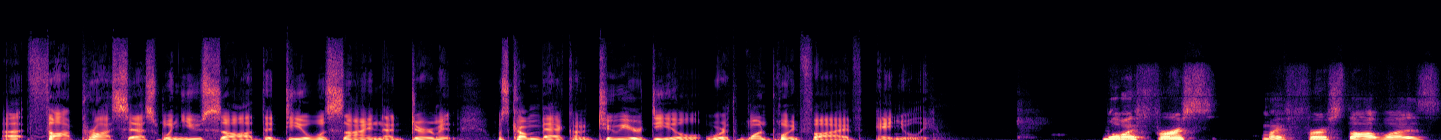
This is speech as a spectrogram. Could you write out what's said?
uh, thought process when you saw the deal was signed that Dermott was coming back on a two-year deal worth 1.5 annually? Well, my first my first thought was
